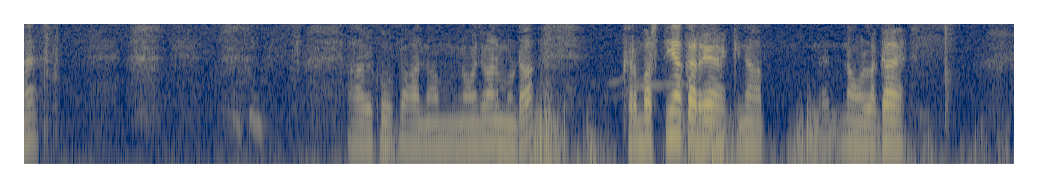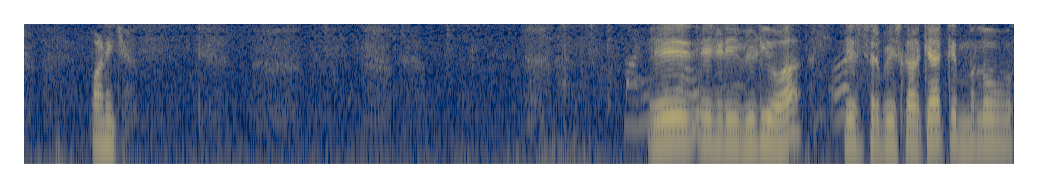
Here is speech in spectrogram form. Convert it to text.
ਹੈ? ਆ ਵੇਖੋ ਨੌਜਵਾਨ ਮੁੰਡਾ ਖਰਮਸਤੀਆਂ ਕਰ ਰਿਹਾ ਹੈ ਕਿ ਨਾ ਨਹਾਉਣ ਲੱਗਾ ਹੈ ਪਾਣੀ 'ਚ। ਇਹ ਇਹ ਜਿਹੜੀ ਵੀਡੀਓ ਆ, ਇਹ ਸਿਰਫ ਇਸ ਕਰਕੇ ਆ ਕਿ ਮਤਲਬ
